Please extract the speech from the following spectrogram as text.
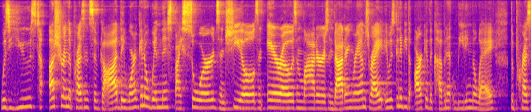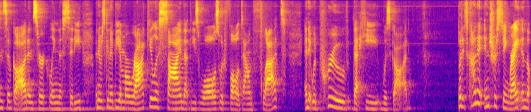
was used to usher in the presence of God. They weren't going to win this by swords and shields and arrows and ladders and battering rams, right? It was going to be the Ark of the Covenant leading the way, the presence of God encircling the city. And it was going to be a miraculous sign that these walls would fall down flat and it would prove that he was God. But it's kind of interesting, right? In the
